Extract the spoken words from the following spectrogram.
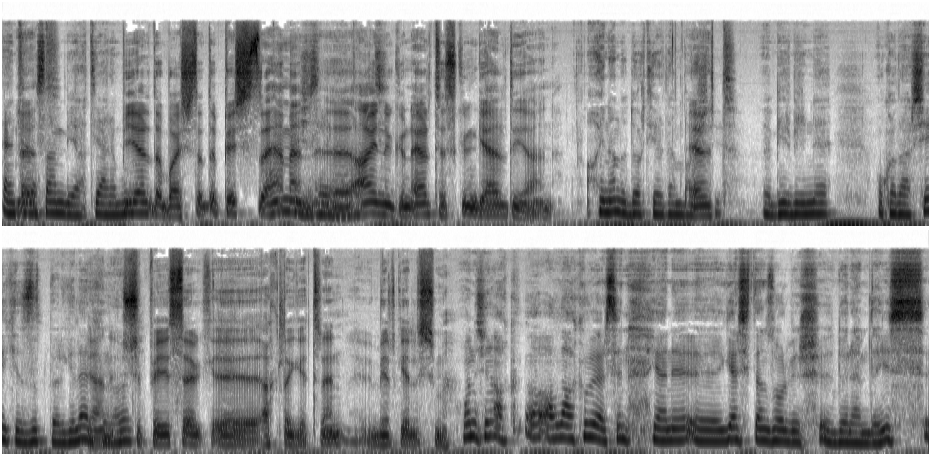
enteresan evet. bir hat. Yani bu, bir yerde başladı peş sıra hemen peş sıra e, aynı gün ertesi gün geldi yani. Aynı anda dört yerden başlıyor. Evet ve birbirine o kadar şey ki zıt bölgeler yani ki şüpheyi sevk e, akla getiren bir gelişme. Onun için ak, Allah akıl versin. Yani e, gerçekten zor bir dönemdeyiz. E,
